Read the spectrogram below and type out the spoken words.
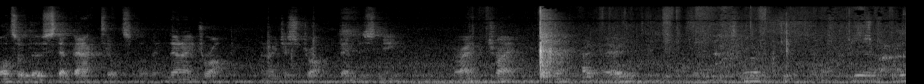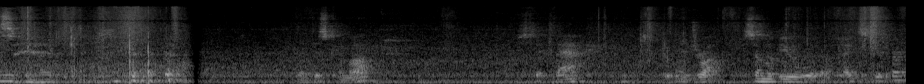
Also the step back tilts a little bit. Then I drop, and I just drop, bend his knee. All right, try it. Let this come up, step back, and drop. Some of you with the height's different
